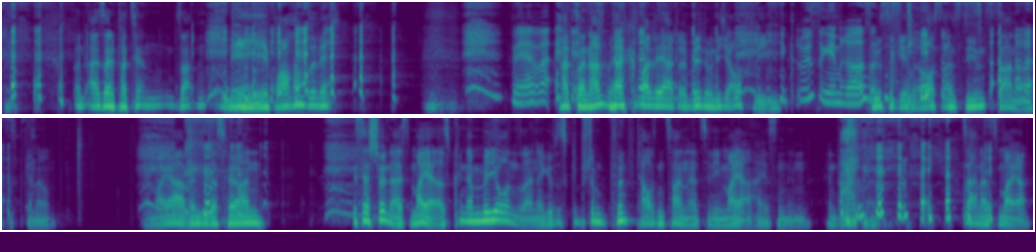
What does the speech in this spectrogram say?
Und all seine Patienten sagten, nee, brauchen sie nicht. Wer weiß. Hat sein Handwerk verlehrt und will nur nicht auffliegen. Grüße gehen raus. Grüße gehen raus an Stevens Zahnarzt. Genau. Herr Meier, wenn Sie das hören, ist das schön, er heißt Meier. Das können ja Millionen sein. Da gibt, es gibt bestimmt 5000 Zahnärzte, die Meier heißen in, in Deutschland. naja, Zahnarzt Meier.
